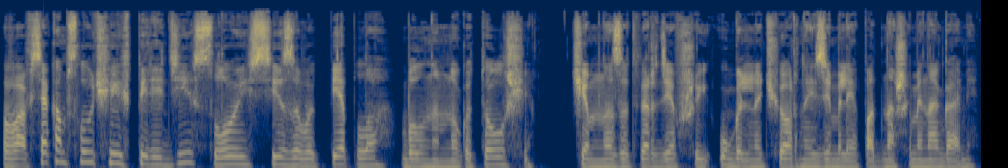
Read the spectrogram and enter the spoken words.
Во всяком случае, впереди слой сизого пепла был намного толще, чем на затвердевшей угольно-черной земле под нашими ногами.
